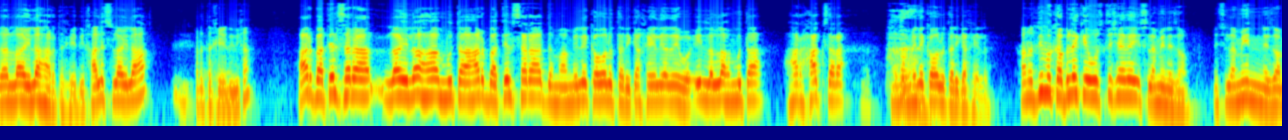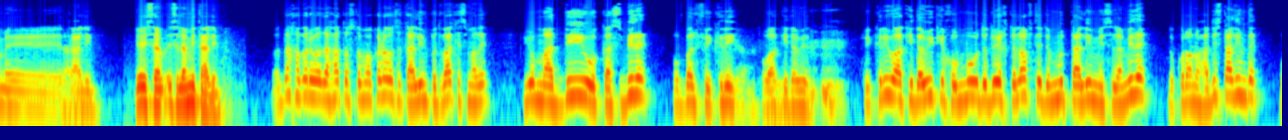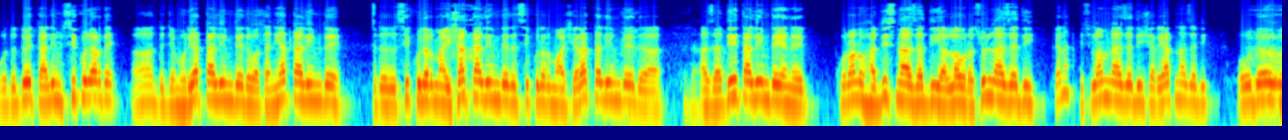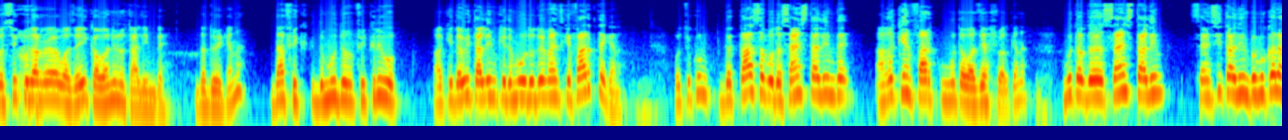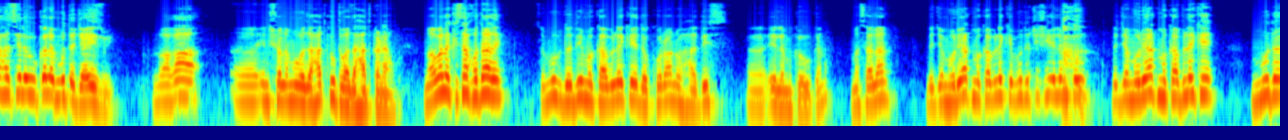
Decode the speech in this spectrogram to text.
دا لا اله هر ته خیدي خالص لا اله هرته خیر دي ښه هر باطل سره لا اله متا هر باطل سره د معاملې کولو طریقه خیل دی و الا الله متا هر حق سره د معاملې کولو طریقه خیل هنو دی مقابله کې اوس څه دی اسلامي نظام اسلامي نظام تعلیم یا اسلامي تعلیم دا خبره وضاحت استمو کړو چې تعلیم په دوا قسمه دی یو مادي او کسبي دی او بل فکری واقعدوی فکری واقعدوی کې خو مو د دوی اختلاف ته د مو تعلیم اسلامی ده د قران او حدیث تعلیم ده او د دوی تعلیم سیکولر ده د جمهوریت تعلیم ده د وطنیت تعلیم ده د سیکولر معیشت تعلیم ده د سیکولر معاشرت تعلیم ده د ازادي تعلیم ده یعنی قران او حدیث نه ازادي الله او رسول نه ازادي کنه اسلام نه ازادي شریعت نه ازادي او د سیکولر وضعي قوانینو تعلیم ده د دوی کنه دا فکر د مو د فکری او عقیدوي تعلیم کې د مو د دوی منځ کې فرق دی کنه او چې کوم د کاسب او د ساينس تعلیم دی هغه کې فرق متوضح شول کنه مو ته د ساينس تعلیم ساينسي تعلیم به مکله حاصله او کله متجایز وي نو هغه ان شاء الله مو وضاحت کوو وضاحت کړم نو اوله کیسه خدا ده چې موږ د دې مقابله کې د قران او حدیث علم کوو کنه مثلا د جمهوریت مقابله کې مو د چی شي علم کو د جمهوریت مقابله کې مو د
